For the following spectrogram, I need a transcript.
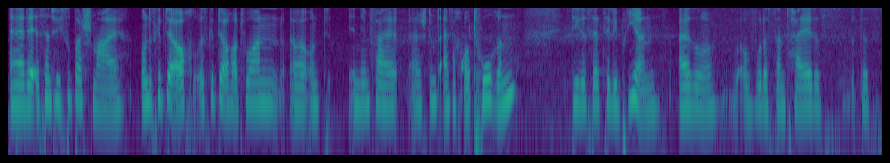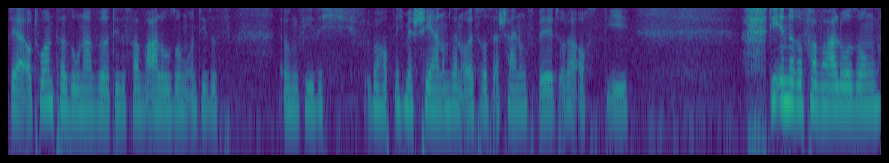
Äh, der ist natürlich super schmal. Und es gibt ja auch, es gibt ja auch Autoren äh, und in dem Fall äh, stimmt einfach Autoren, die das sehr zelebrieren. Also, wo das dann Teil des, des der Autorenpersona wird, diese Verwahrlosung und dieses irgendwie sich überhaupt nicht mehr scheren um sein äußeres Erscheinungsbild oder auch die, die innere Verwahrlosung.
